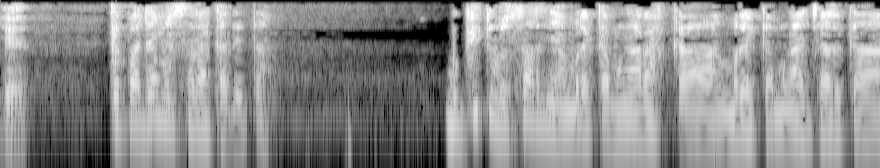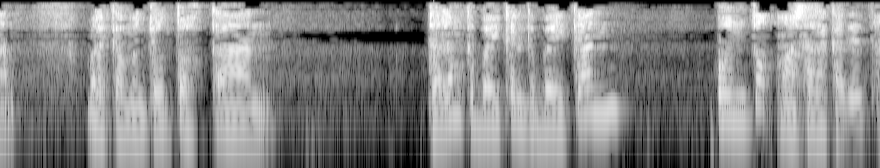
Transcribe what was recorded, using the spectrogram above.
Ya. kepada masyarakat itu. Begitu besarnya mereka mengarahkan, mereka mengajarkan, mereka mencontohkan dalam kebaikan-kebaikan untuk masyarakat itu.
